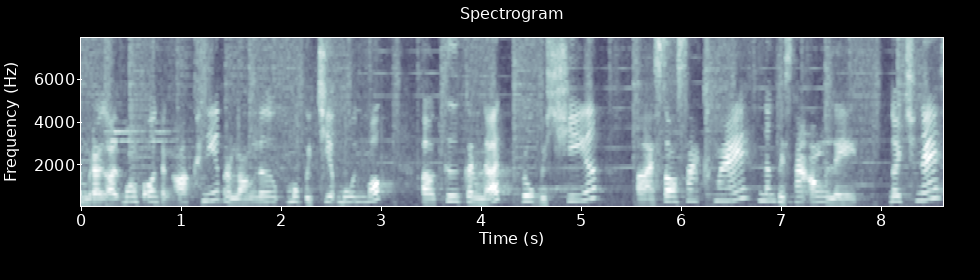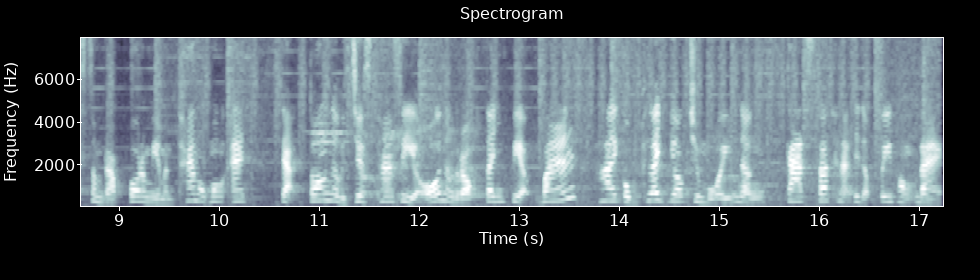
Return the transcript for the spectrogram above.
តម្រូវឲ្យបងប្អូនទាំងអស់គ្នាប្រឡងលើមុខវិជ្ជា4មុខគឺគណិតរូបវិទ្យាអក្សរសាស្ត្រខ្មែរនិងភាសាអង់គ្លេសដូច្នេះសម្រាប់ព័ត៌មានបន្ថែមមកបងអាចតាក់ទងនៅវិទ្យាស្ថាន CEO នឹងរកទិញពាក្យបានហើយកុំភ្លេចយកជាមួយនឹងកាតសិស្សថ្នាក់ទី12ផងដែរ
